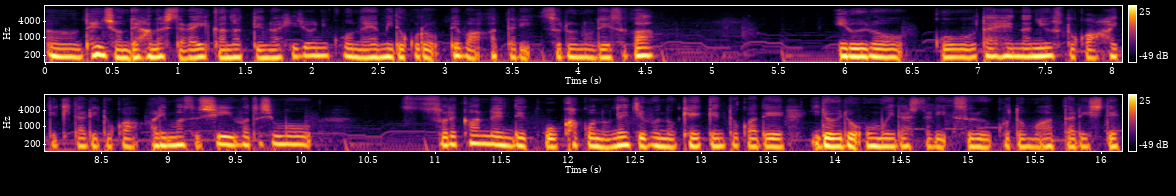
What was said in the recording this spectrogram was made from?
うん、テンションで話したらいいかなっていうのは非常にこう悩みどころではあったりするのですが、いろいろこう大変なニュースとか入ってきたりとかありますし、私もそれ関連でこう過去のね自分の経験とかでいろいろ思い出したりすることもあったりして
